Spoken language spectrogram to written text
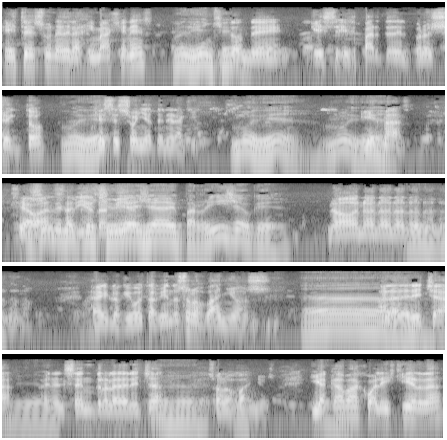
Esta es una de las imágenes donde es, es, parte del proyecto que se sueña tener aquí. Muy bien, muy bien. Y es más, se avanzaría también. allá de parrilla o qué? No, no, no, no, no, no, no, no. Lo que vos estás viendo son los baños. Ah, a la derecha, en el centro a la derecha, son los baños. Y acá abajo a la izquierda,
